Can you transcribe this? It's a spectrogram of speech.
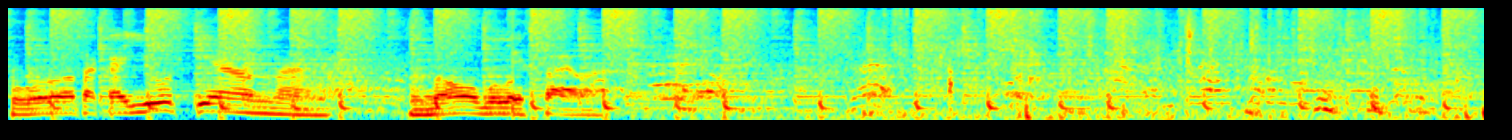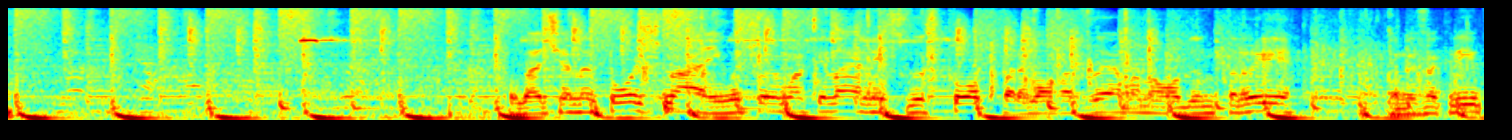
Ворота Каюткін. Знову були стайла. Удача не точна. І готуємо фінальний свисток. Перемога Земана 1-3. Не закріп.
